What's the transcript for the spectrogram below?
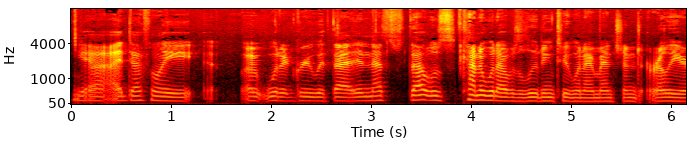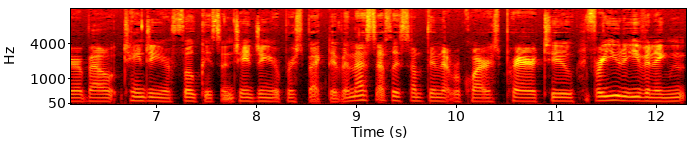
Yeah, I definitely I would agree with that. And that's that was kind of what I was alluding to when I mentioned earlier about changing your focus and changing your perspective. And that's definitely something that requires prayer too for you to even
